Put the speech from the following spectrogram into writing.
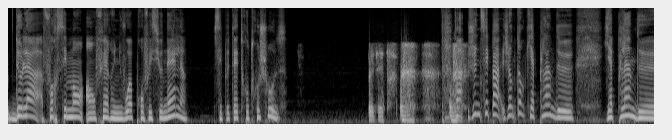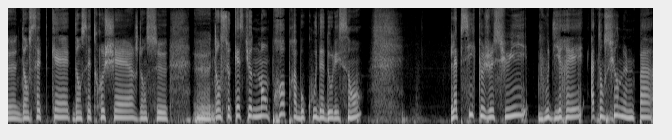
de là, forcément, à en faire une voie professionnelle, c'est peut-être autre chose. Peut-être. enfin, je ne sais pas. J'entends qu'il y a plein de, il y a plein de dans cette quête, dans cette recherche, dans ce, euh, dans ce questionnement propre à beaucoup d'adolescents. La psy que je suis vous dirait attention de ne pas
